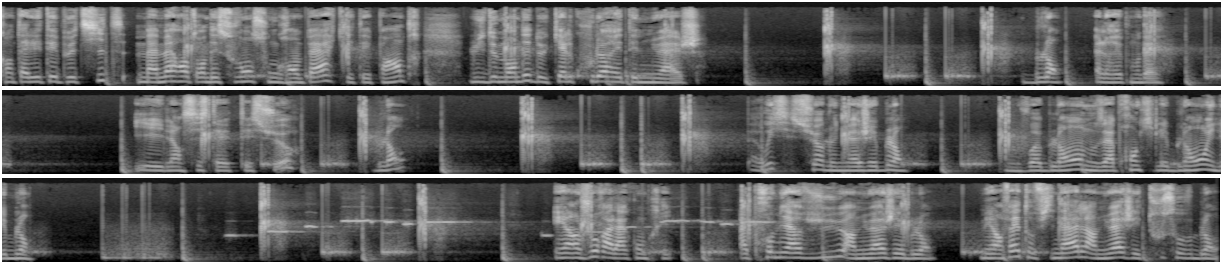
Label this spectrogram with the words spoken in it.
Quand elle était petite, ma mère entendait souvent son grand-père, qui était peintre, lui demander de quelle couleur était le nuage. Blanc, elle répondait. Et il insistait, t'es sûr? Blanc? Bah oui, c'est sûr, le nuage est blanc. On le voit blanc, on nous apprend qu'il est blanc, il est blanc. Et un jour, elle a compris. À première vue, un nuage est blanc. Mais en fait, au final, un nuage est tout sauf blanc.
